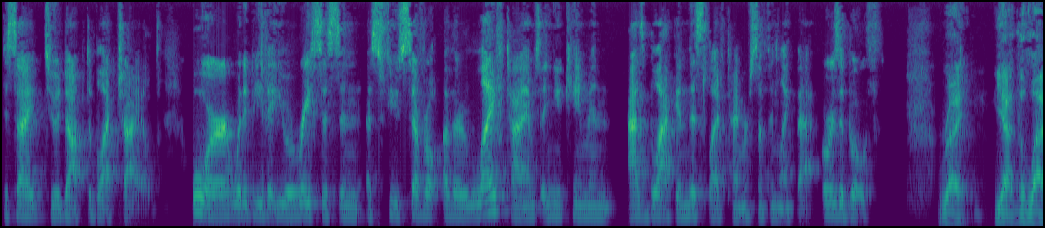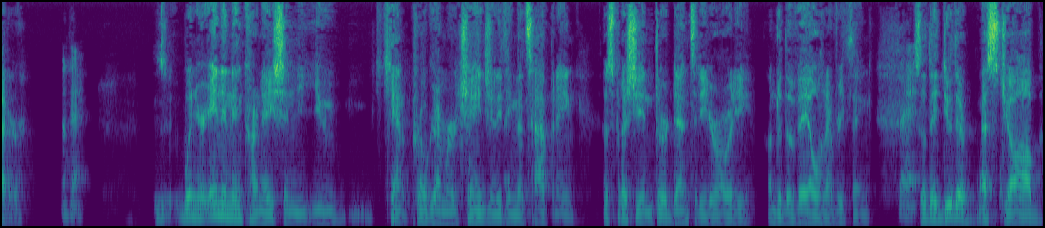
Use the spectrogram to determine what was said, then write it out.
decide to adopt a black child? Or would it be that you were racist in a few several other lifetimes and you came in as black in this lifetime or something like that? Or is it both? Right. Yeah, the latter. Okay. When you're in an incarnation, you can't program or change anything that's happening, especially in third density. You're already under the veil and everything. Right. So they do their best job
